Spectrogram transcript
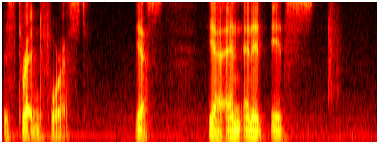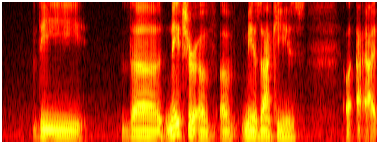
this threatened forest. Yes. Yeah, and and it it's the the nature of of Miyazaki's I,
